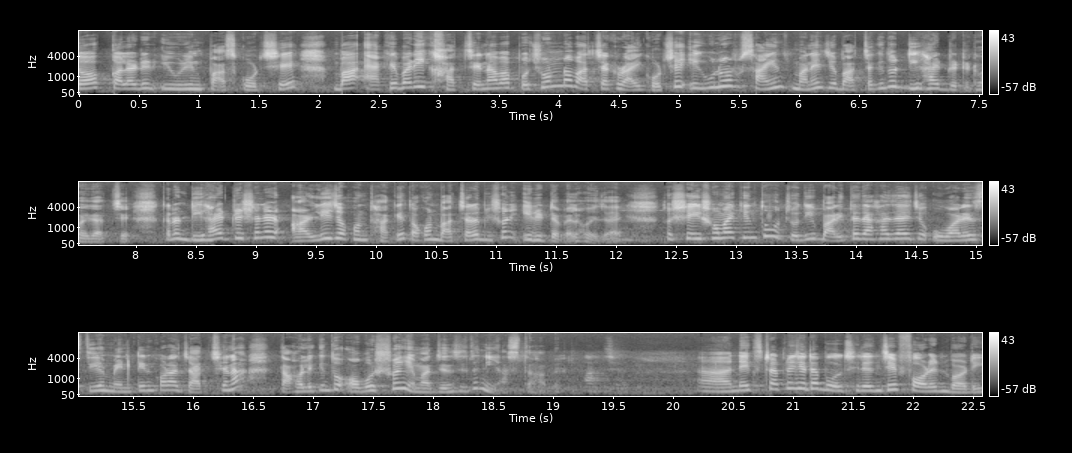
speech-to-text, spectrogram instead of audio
ডার্ক কালারের ইউরিন পাস করছে, বা একেবারেই খাচ্ছে না, বা প্রচণ্ড বাচ্চা ক্রাই করছে, এগুলোর সাইন্স মানে যে বাচ্চা কিন্তু ডিহাইড্রেটেড হয়ে যাচ্ছে। কারণ ডিহাইড্রেশনের আর্লি যখন থাকে, তখন বাচ্চারা ভীষণ ইরিটেবল হয়ে যায়। তো সেই সময় কিন্তু যদি বাড়িতে দেখা যায় যে ওআরএস দিয়ে মেনটেন করা যাচ্ছে না, তাহলে কিন্তু অবশ্যই এমার্জেন্সিতে নিয়ে আসতে হবে। আচ্ছা। নেক্সট আপনি যেটা বলছিলেন যে ফরেন বডি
